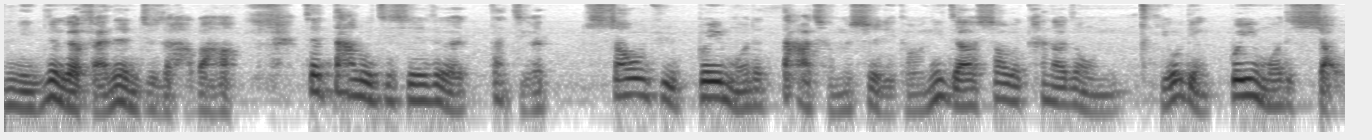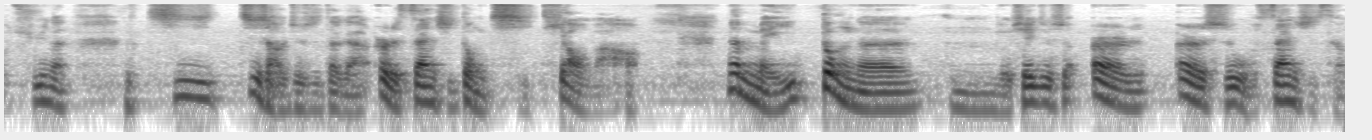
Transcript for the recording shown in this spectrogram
你这个反正就是好不好？在大陆这些这个大几个。稍具规模的大城市里头，你只要稍微看到这种有点规模的小区呢，基至少就是大概二三十栋起跳吧，哈。那每一栋呢，嗯，有些就是二二十五、三十层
